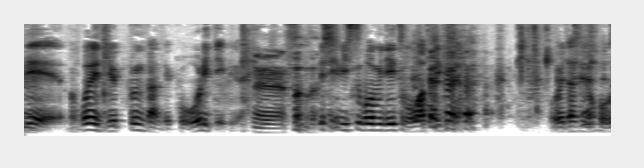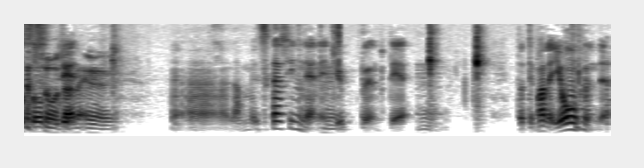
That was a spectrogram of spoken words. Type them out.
て、残り10分間でこう降りていくじゃん。うんそうだで尻すぼみでいつも終わっていくじゃん。俺たちの放送って。そうだね。うん。あ難しいんだよね、うん。10分って。うん。だってまだ4分だよ、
